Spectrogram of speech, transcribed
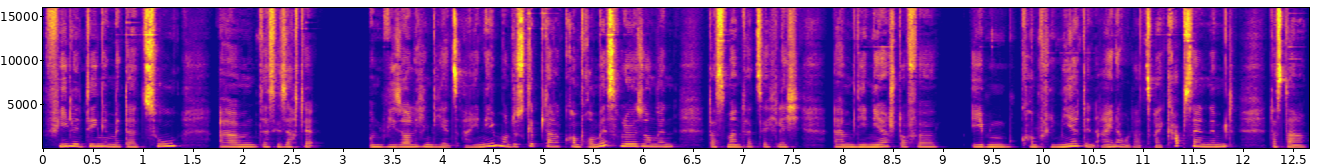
viele Dinge mit dazu, ähm, dass sie sagte, und wie soll ich denn die jetzt einnehmen? Und es gibt da Kompromisslösungen, dass man tatsächlich ähm, die Nährstoffe eben komprimiert in einer oder zwei Kapseln nimmt, dass da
